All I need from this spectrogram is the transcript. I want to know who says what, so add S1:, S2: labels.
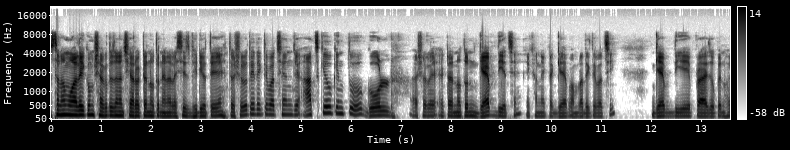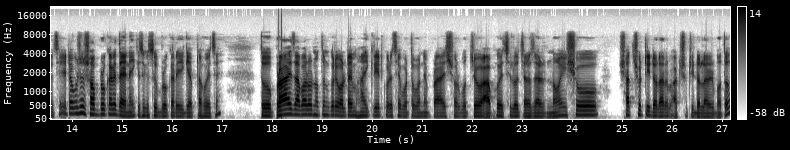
S1: আসসালামু আলাইকুম, স্বাগত জানাচ্ছি আরও একটা নতুন অ্যানালাইসিস ভিডিওতে। তো শুরুতেই দেখতে পাচ্ছেন যে আজকেও কিন্তু গোল্ড আসলে একটা নতুন গ্যাপ দিয়েছে। এখানে একটা গ্যাপ আমরা দেখতে পাচ্ছি। গ্যাপ দিয়ে প্রাইজ ওপেন হয়েছে। এটা অবশ্য সব ব্রোকারে দেয় নাই, কিছু কিছু ব্রোকারে এই গ্যাপটা হয়েছে। তো প্রাইজ আবারও নতুন করে অল টাইম হাই ক্রিয়েট করেছে। বর্তমানে প্রাইস সর্বোচ্চ আপ হয়েছিল চার হাজার নয়শো সাতষট্টি ডলার আটষট্টি ডলারের মতো।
